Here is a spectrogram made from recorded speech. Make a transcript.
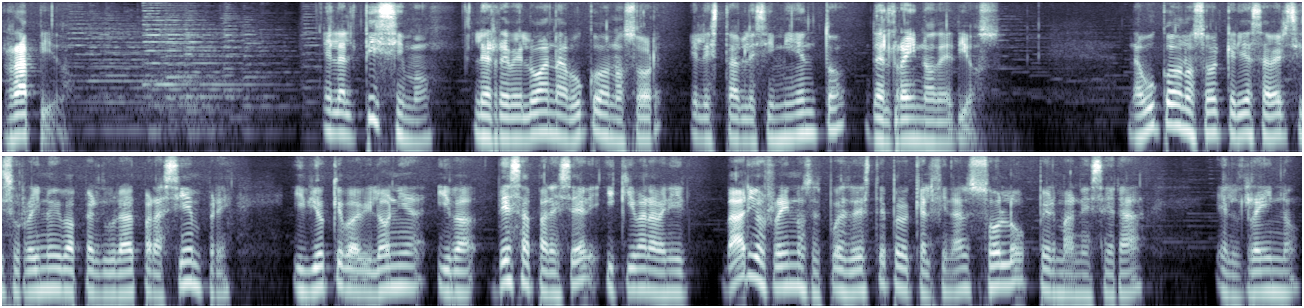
rápido. El Altísimo le reveló a Nabucodonosor el establecimiento del reino de Dios. Nabucodonosor quería saber si su reino iba a perdurar para siempre y vio que Babilonia iba a desaparecer y que iban a venir varios reinos después de este, pero que al final solo permanecerá el reino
